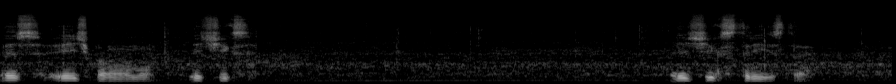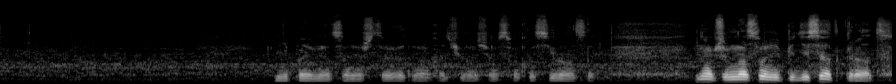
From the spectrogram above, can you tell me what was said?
DSH, по-моему, HX. HX300. Не поймется мне, что я от него хочу, на чем сфокусироваться. Ну, в общем, на Sony 50 крат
